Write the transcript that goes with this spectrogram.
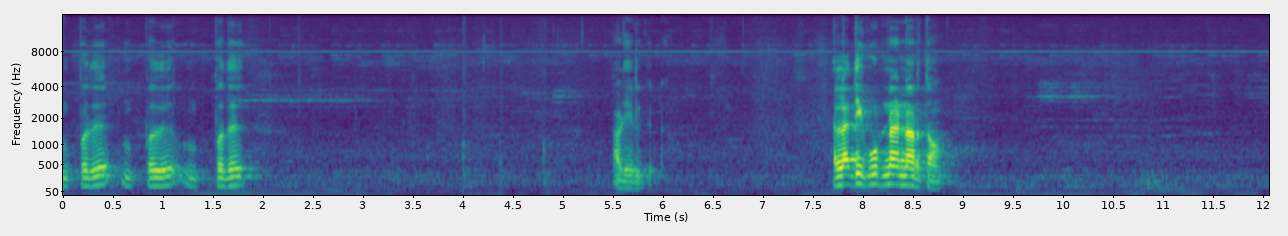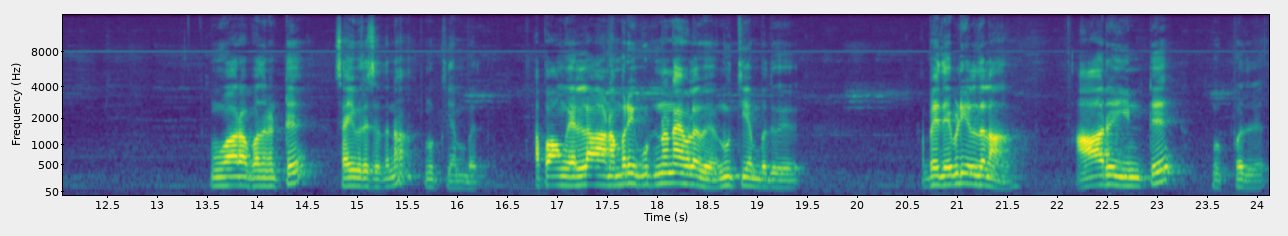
முப்பது முப்பது முப்பது. அப்படி இருக்குது எல்லாத்தையும் கூட்டினா என்ன அர்த்தம்? மூவாயிரம் பதினெட்டு சைவர நூற்றி ஐம்பது அப்போ அவங்க எல்லா நம்பரையும் கூட்டினா எவ்வளவு? நூற்றி ஐம்பது அப்போ இதை எப்படி எழுதலாம்? ஆறு இன்ட்டு முப்பது.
